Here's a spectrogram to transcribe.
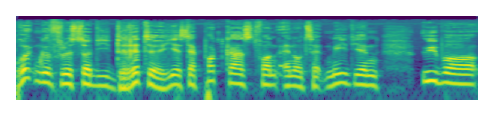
Brückengeflüster, die dritte. Hier ist der Podcast von NOZ Medien über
